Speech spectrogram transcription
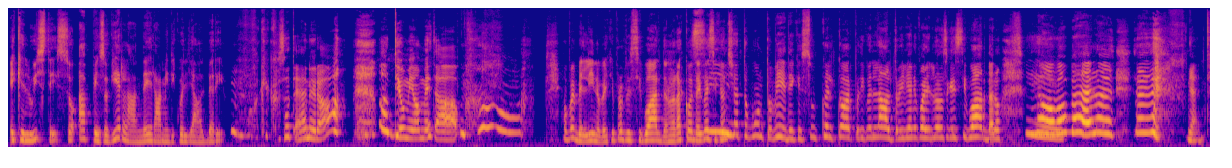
e che lui stesso ha appeso ghirlande ai rami di quegli alberi. Oh, che cosa tenera! Oddio mia metà! Ma poi è bellino perché proprio si guardano, racconta sì. di questi che a un certo punto vede che su quel corpo di quell'altro gli viene fuori loro che si guardano. Sì. No, vabbè, eh, niente.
